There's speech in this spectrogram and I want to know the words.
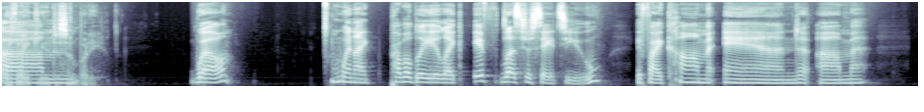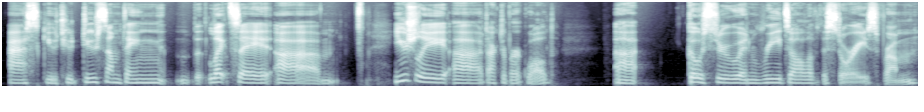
or thank you to Um, somebody? Well, when I probably like if let's just say it's you, if I come and um ask you to do something, let's say um usually uh Dr. Burgwald uh goes through and reads all of the stories from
